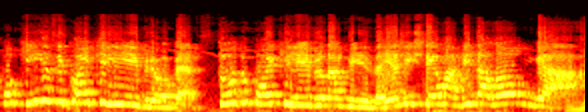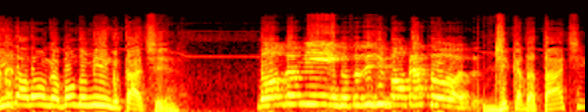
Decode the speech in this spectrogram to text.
pouquinhos e com equilíbrio, Roberto. Tudo com equilíbrio na vida. E a gente tem uma vida longa. Vida longa, bom domingo, Tati. Bom domingo, tudo de bom para todos. Dica da Tati.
